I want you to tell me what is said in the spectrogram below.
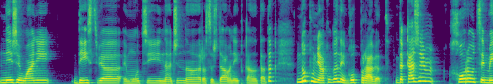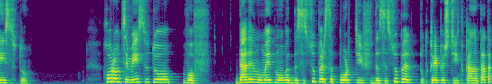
нежелани действия, емоции, начин на разсъждаване и така нататък, но понякога не го правят. Да кажем хора от семейството. Хора от семейството в даден момент могат да са супер сапортив, да са супер подкрепящи и така нататък.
